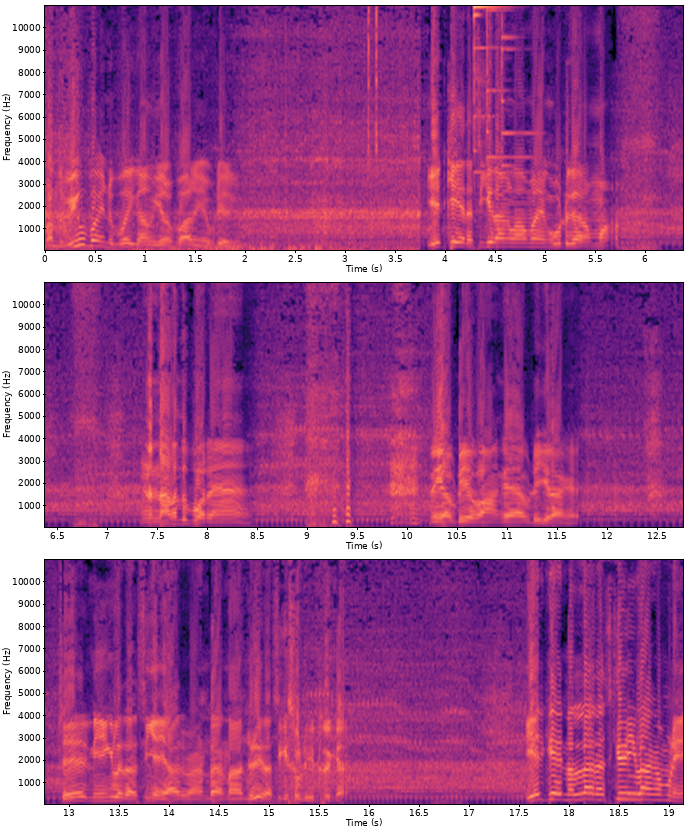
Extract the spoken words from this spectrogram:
அந்த வியூ பாயிண்ட் போய் காமிக்கிற பாருங்கள் எப்படி இருக்கு. இயற்கையை ரசிக்கிறாங்களாமா எங்கள் வீட்டுக்காரம்மா நான் நடந்து போகிறேன் நீ அப்படியே வாங்க அப்படிங்கிறாங்க. சரி நீங்களும் ரசிங்க. யார் வேண்டாம்னு சொல்லி ரசிக்க சொல்லிகிட்டு இருக்கேன். இயற்கையை நல்லா ரசிக்கிறீங்களா கம்பெனி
